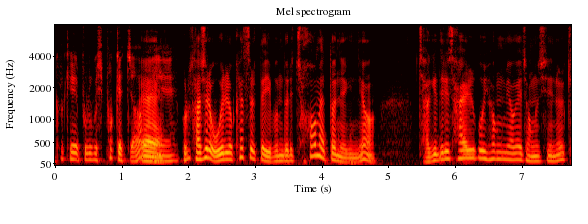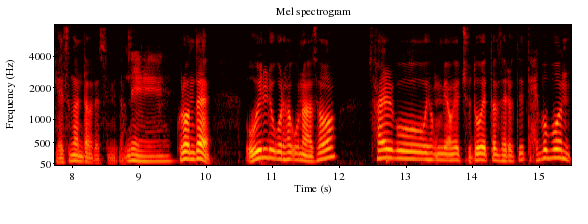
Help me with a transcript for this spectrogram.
그렇게 부르고 싶었겠죠. 예. 예. 그리고 사실 5.16 했을 때 이분들이 처음 했던 얘기는요. 자기들이 4.19 혁명의 정신을 계승한다 그랬습니다. 네. 그런데 5.16을 하고 나서 4.19 혁명에 주도했던 세력들이 대부분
